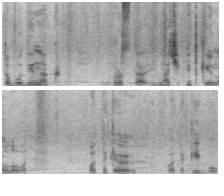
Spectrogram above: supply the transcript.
то будинок просто наче підкинуло. От, от, таке, от такий був.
